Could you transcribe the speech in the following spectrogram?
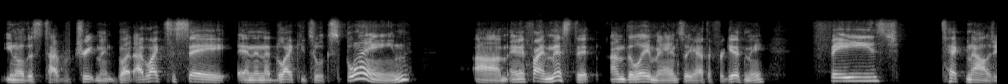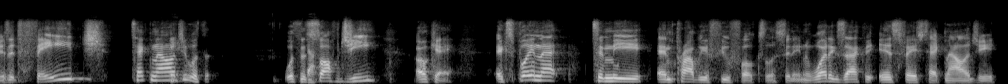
you know this type of treatment. But i'd like to say and then i'd like you to explain um, and if i missed it i'm the layman so you have to forgive me. Phage technology. Is it phage technology with with a yeah. soft g? Okay. Explain that to me and probably a few folks listening what exactly is phage technology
